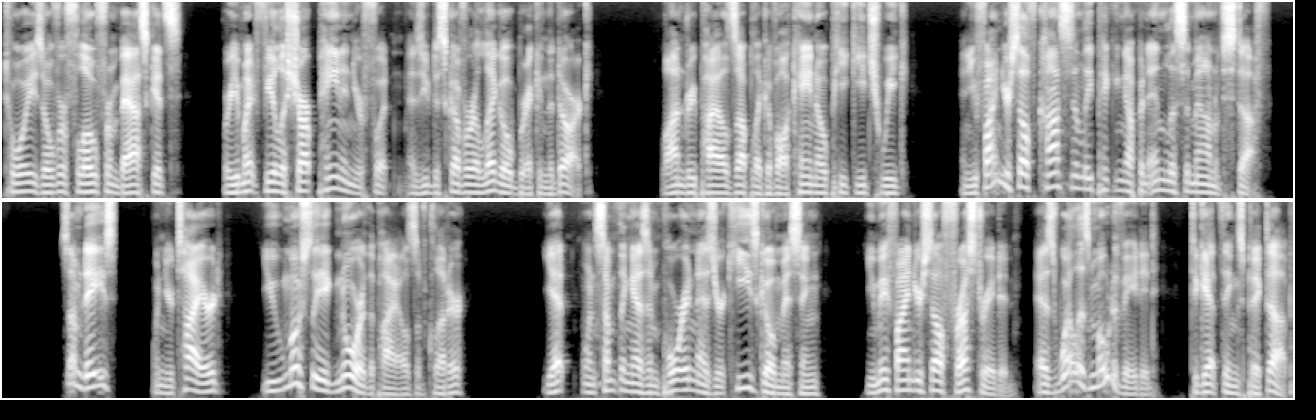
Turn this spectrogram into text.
Toys overflow from baskets, or you might feel a sharp pain in your foot as you discover a Lego brick in the dark. Laundry piles up like a volcano peak each week, and you find yourself constantly picking up an endless amount of stuff. Some days, when you're tired, you mostly ignore the piles of clutter. Yet, when something as important as your keys go missing, you may find yourself frustrated, as well as motivated, to get things picked up.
